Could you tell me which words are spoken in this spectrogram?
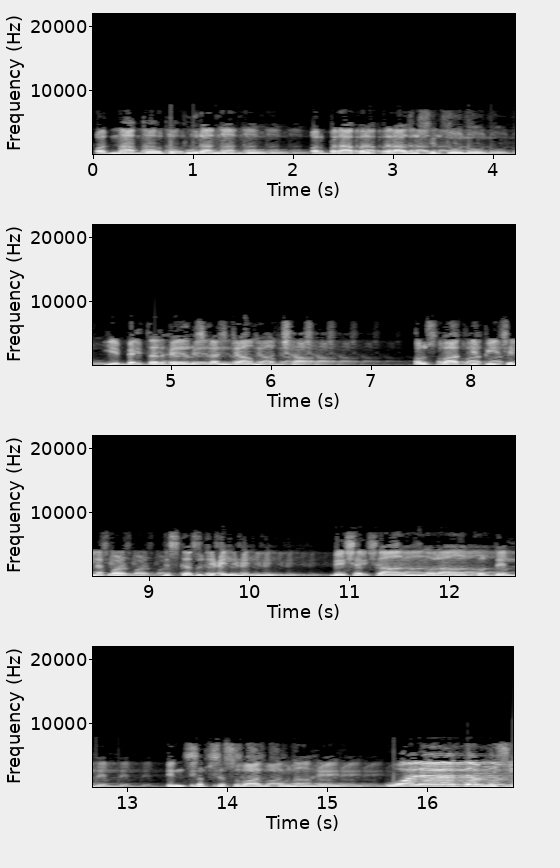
اور ناپو تو پورا ناپو اور برابر ترازو سے تولو، یہ بہتر ہے اور اس کا انجام اچھا۔ اور اس بات کے پیچھے نہ پڑ جس کا تجھے علم نہیں۔ بے شک کان اور آنکھ اور دل ان سب سے سوال ہونا ہے۔ ولا تمش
